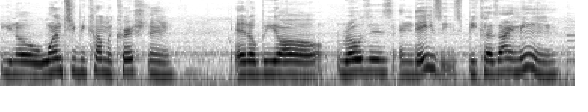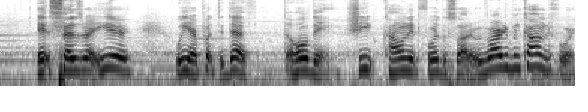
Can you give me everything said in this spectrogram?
you know, once you become a Christian, it'll be all roses and daisies. Because I mean, it says right here, we are put to death the whole day. Sheep counted for the slaughter. We've already been counted for.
